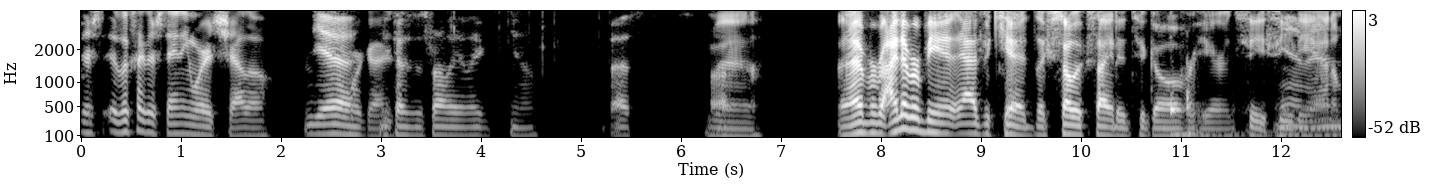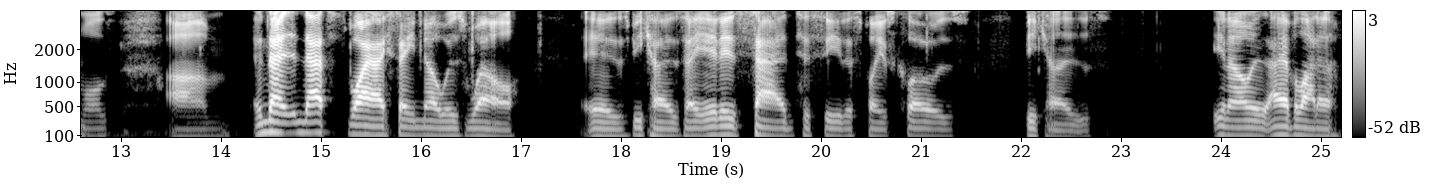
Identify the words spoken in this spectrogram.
there's. It looks like they're standing where it's shallow. Yeah, Poor guys. because it's probably like you know the best. spot. Yeah. And I remember I never being as a kid like so excited to go over here and see see Yeah, the man. animals. Um and that and that's why I say no as well is because I, it is sad to see this place close because you know I have a lot of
